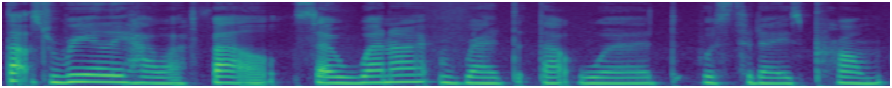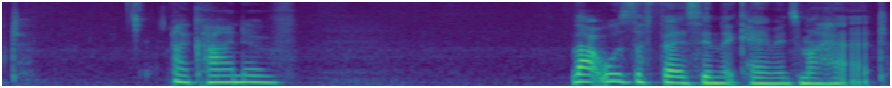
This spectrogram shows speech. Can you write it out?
that's really how I felt. So when I read that, that word was today's prompt, I kind of, that was the first thing that came into my head.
